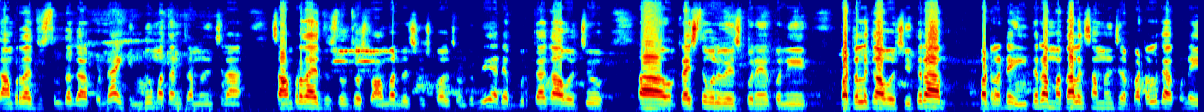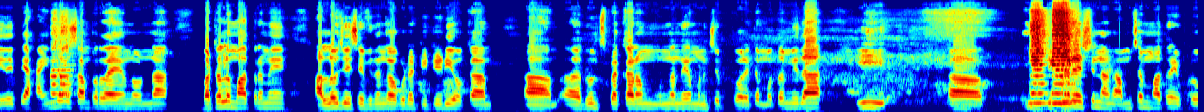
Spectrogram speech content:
సాంప్రదాయ దుస్తులతో కాకుండా హిందూ మతానికి సంబంధించిన సాంప్రదాయ దుస్తులతో స్వామివారిని దర్శించుకోవాల్సి ఉంటుంది. అంటే బుర్కా కావచ్చు క్రైస్తవులు వేసుకునే కొన్ని బట్టలు కావచ్చు ఇతర బట్టలు అంటే ఇతర మతాలకు సంబంధించిన బట్టలు కాకుండా ఏదైతే హైందవ సాంప్రదాయంలో ఉన్న బట్టలు మాత్రమే అల్లో చేసే విధంగా కూడా టీటీడీ ఒక రూల్స్ ప్రకారం ఉందనే మనం చెప్పుకోవాలి. అయితే మొత్తం మీద ఈ డిక్లరేషన్ అంశం మాత్రం ఇప్పుడు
